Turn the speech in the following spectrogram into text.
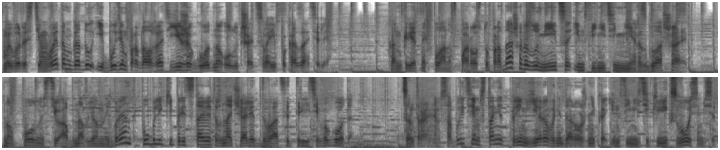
Мы вырастем в этом году и будем продолжать ежегодно улучшать свои показатели. Конкретных планов по росту продаж, разумеется, Infiniti не разглашает, но полностью обновленный бренд публике представит в начале 2023 года. Центральным событием станет премьера внедорожника Infiniti QX80,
